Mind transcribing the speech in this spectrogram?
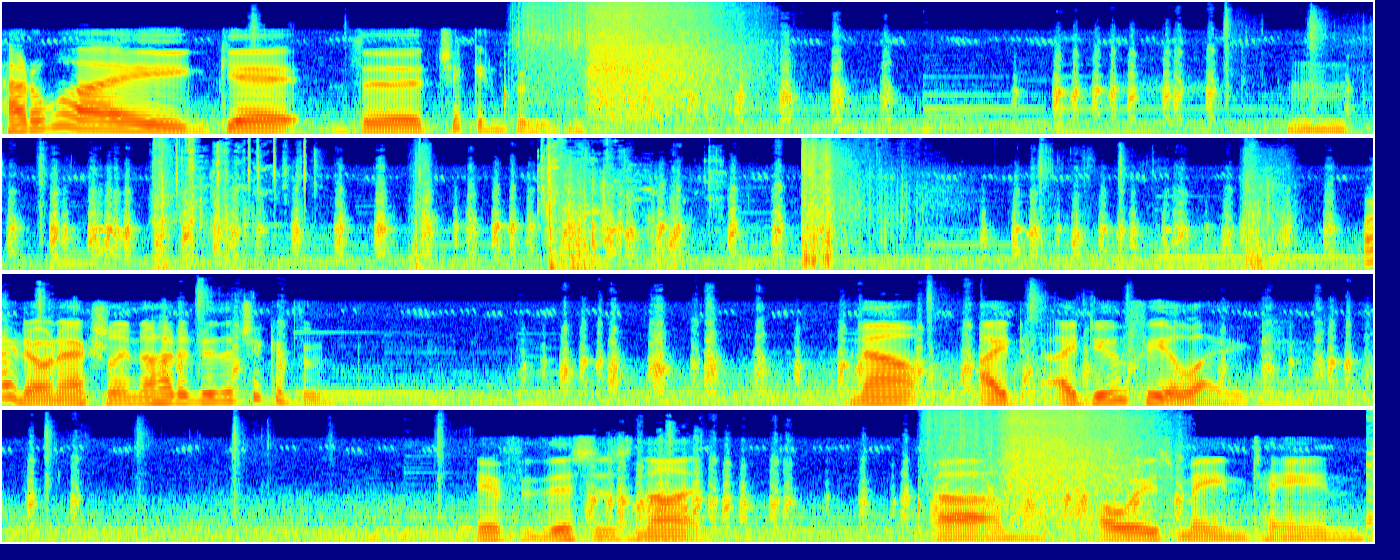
How do I get the chicken food? Hmm. I don't actually know how to do the chicken food. Now, I, I do feel like if this is not um, always maintained,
